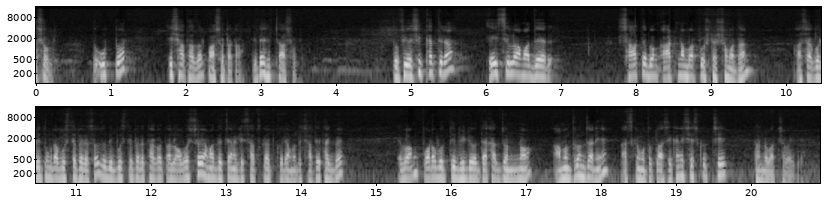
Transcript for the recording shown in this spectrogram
আসল? তো উত্তর, এই সাত হাজার পাঁচশো টাকা। এটাই হচ্ছে আসল। তো প্রিয় শিক্ষার্থীরা, এই ছিল আমাদের সাত এবং আট নম্বর প্রশ্নের সমাধান। আশা করি তোমরা বুঝতে পেরেছ। যদি বুঝতে পেরে থাকো, তাহলে অবশ্যই আমাদের চ্যানেলটি সাবস্ক্রাইব করে আমাদের সাথে থাকবে। এবং পরবর্তী ভিডিও দেখার জন্য আমন্ত্রণ জানিয়ে আজকের মতো ক্লাস এখানে শেষ করছি। ধন্যবাদ সবাইকে।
